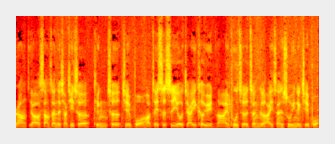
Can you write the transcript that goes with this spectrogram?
让要上山的小汽车停车接驳哈，这次是由嘉义客运来负责整个爱山疏运的接驳。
